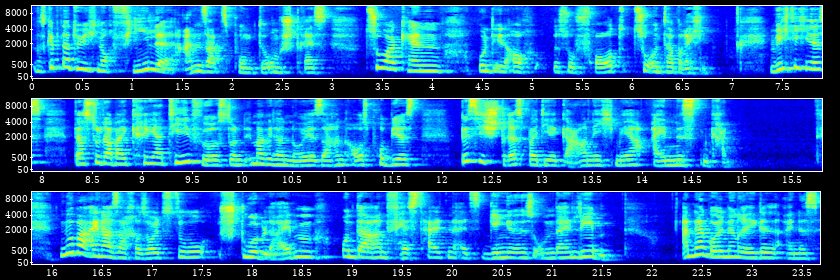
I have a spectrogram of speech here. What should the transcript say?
Es gibt natürlich noch viele Ansatzpunkte, um Stress zu erkennen und ihn auch sofort zu unterbrechen. Wichtig ist, dass du dabei kreativ wirst und immer wieder neue Sachen ausprobierst, bis sich Stress bei dir gar nicht mehr einnisten kann. Nur bei einer Sache sollst du stur bleiben und daran festhalten, als ginge es um dein Leben an der goldenen Regel eines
